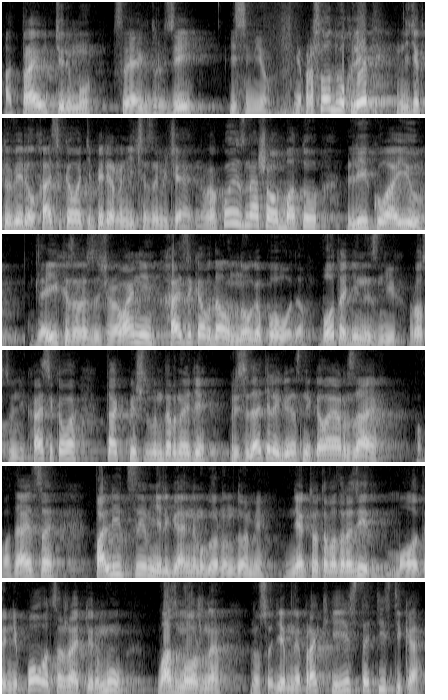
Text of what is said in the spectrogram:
отправить в тюрьму своих друзей и семью. Не прошло двух лет, не те, кто верил Хасикова, теперь иронично замечают. Но какой из нашего Бату Ли Куаю? Для их разочарований Хасиков дал много поводов. Вот один из них. Родственник Хасикова, так пишет в интернете, председатель ГС Николай Арзаев. Попадается полиции в нелегальном горном доме. Мне кто-то возразит, мол, это не повод сажать в тюрьму. Возможно, но в судебной практике есть статистика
